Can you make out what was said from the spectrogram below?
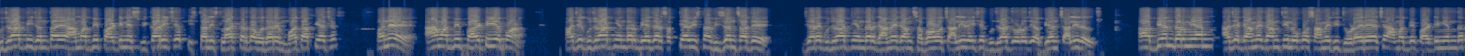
ગુજરાતની જનતાએ આમ આદમી પાર્ટીને સ્વીકારી છે. પિસ્તાલીસ લાખ કરતા વધારે મત આપ્યા છે. અને આમ આદમી પાર્ટીએ પણ આજે ગુજરાતની અંદર બે હજાર સત્યાવીસના વિઝન સાથે જ્યારે ગુજરાતની અંદર ગામે ગામ સભાઓ ચાલી રહી છે, ગુજરાત જોડો જે અભિયાન ચાલી રહ્યું છે. આ અભિયાન દરમિયાન આજે ગામે ગામથી લોકો સામેથી જોડાઈ રહ્યા છે આમ આદમી પાર્ટીની અંદર.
